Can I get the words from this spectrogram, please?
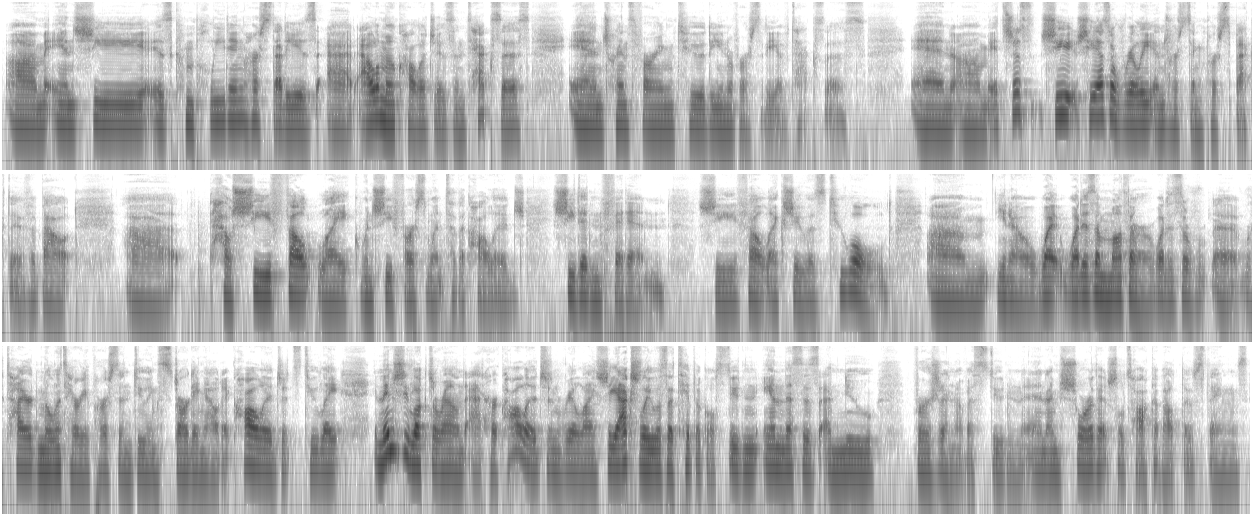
Um, and she is completing her studies at Alamo Colleges in Texas and transferring to the University of Texas and um, it's just she she has a really interesting perspective about uh, how she felt like when she first went to the college she didn't fit in. She felt like she was too old. Um, you know what what is a mother? What is a, a, retired military person doing starting out at college? It's too late. And then she looked around at her college and realized she actually was a typical student and this is a new version of a student. And I'm sure that she'll talk about those things.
